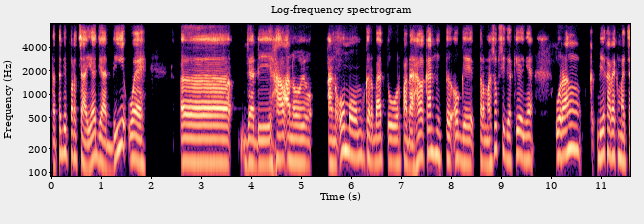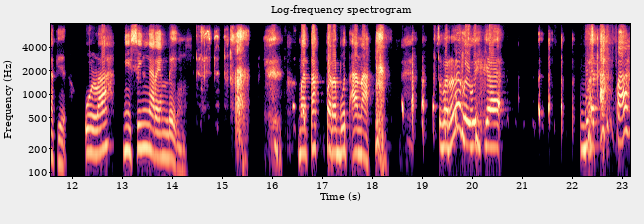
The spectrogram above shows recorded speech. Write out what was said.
teh dipercaya jadi weh eh jadi hal anu anu umum keur batur padahal kan henteu oge termasuk siga kieu nya urang ke- dia karek maca kieu ulah ngising ngarendeng matak perebut anak sebenarnya lebih ke buat apa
